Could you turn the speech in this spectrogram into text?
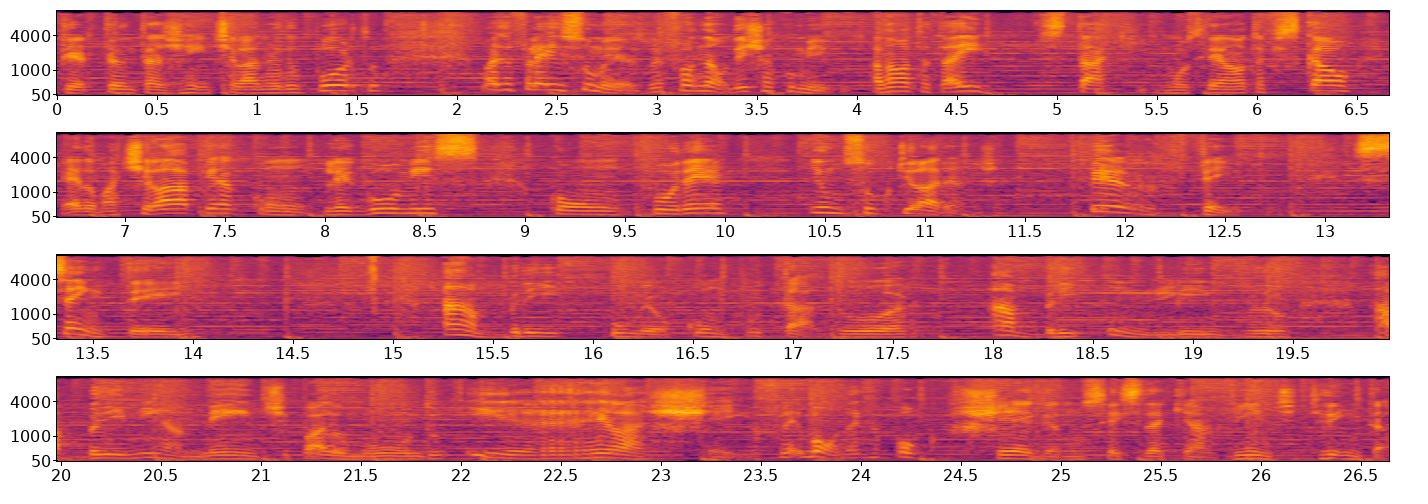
ter tanta gente lá no aeroporto, mas eu falei, é isso mesmo. Ele falou, não, deixa comigo. A nota tá aí? Está aqui. Mostrei a nota fiscal, era uma tilápia com legumes, com purê e um suco de laranja. Perfeito. Sentei abri o meu computador, abri um livro, abri minha mente para o mundo e relaxei. Eu falei, bom, daqui a pouco chega, não sei se daqui a 20, 30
